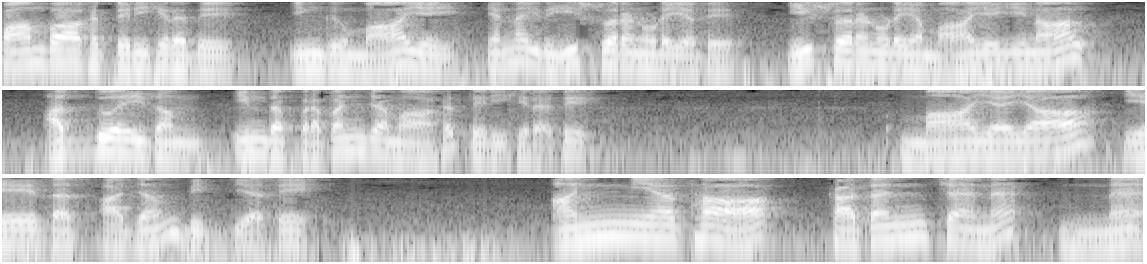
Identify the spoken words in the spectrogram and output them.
பாம்பாக தெரிகிறது. இங்கு மாயை என்ன இது ஈஸ்வரனுடையது? ஈஸ்வரனுடைய மாயையினால் அத்வைதம் இந்த பிரபஞ்சமாக தெரிகிறது. மாயையா ஏதத் அஜம் வித்யதே. அந்யதா கதஞ்சன ந.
